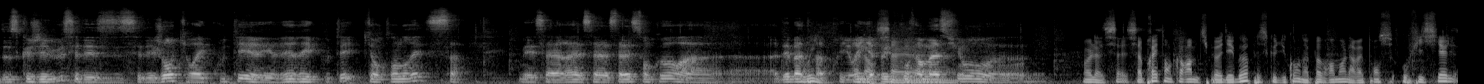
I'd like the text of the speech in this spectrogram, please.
de ce que j'ai vu, c'est des, gens qui auraient écouté et réécouté qui entendraient ça. Mais ça, ça, laisse encore à, débattre. A priori, il n'y a pas eu de confirmation. Euh. Voilà, ça, ça, prête encore un petit peu à débat parce que du coup, on n'a pas vraiment la réponse officielle.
